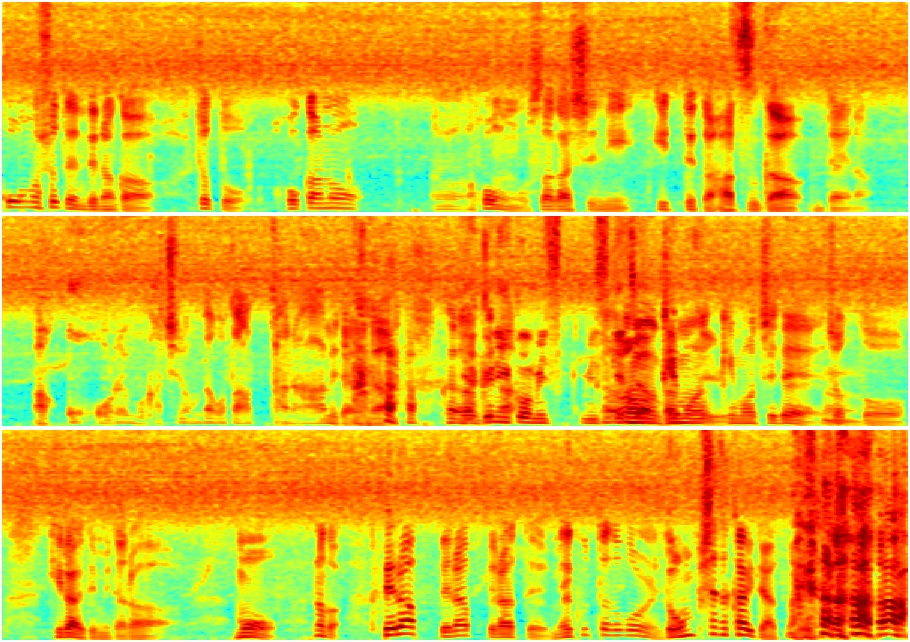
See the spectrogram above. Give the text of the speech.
河野書店でなんかちょっと他の本を探しに行ってたはずがみたいな。あこれ昔読んだことあったなみたいな。逆にこう見つ見つけちゃったっていう。気持ちでちょっと開いてみたら、うん、もうなんかペラペラペラってめくったところにドンピシャで書いてあって。あ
